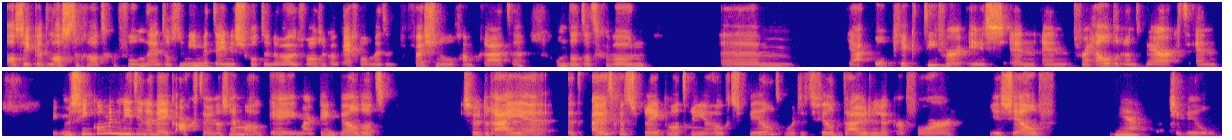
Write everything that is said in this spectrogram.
als ik het lastig had gevonden en het was niet meteen een schot in de roos, was ik ook echt wel met een professional gaan praten. Omdat dat gewoon um, ja, objectiever is en, en verhelderend werkt. En misschien kom je er niet in een week achter en dat is helemaal oké. maar ik denk wel dat zodra je het uit gaat spreken wat er in je hoofd speelt, wordt het veel duidelijker voor jezelf ja. wat je wil.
